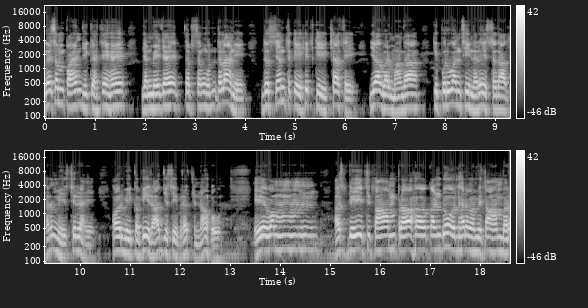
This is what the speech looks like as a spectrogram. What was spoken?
वैश्व पायन जी कहते हैं, जन्मे जय, तब शकुंतला ने दुष्यंत के हित की इच्छा से यह वर मांगा कि पूर्वंशी नरेश सदा धर्म में स्थिर रहे और वे कभी राज्य से भ्रष्ट न हो। एवं अस्वेतिताम प्राह कंडो धर्मवितांबर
